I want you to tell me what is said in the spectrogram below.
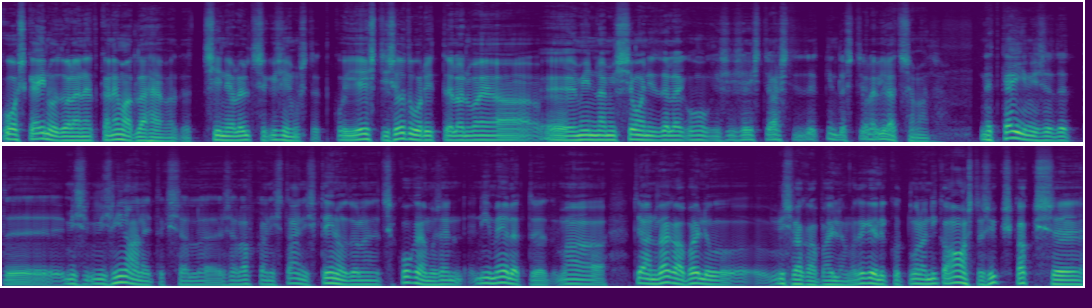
koos käinud olen, et ka nemad lähevad, et siin ei ole üldse küsimust, et kui Eesti sõduritel on vaja eh, minna missioonidele kuhugi, siis Eesti arstid kindlasti ei ole viletsamad need käimised, et eh, mis, mis mina näiteks seal, seal Afganistanis teinud olen, et see kogemus on nii meeletu, et ma tean väga palju, mis väga palju, ma tegelikult, mul on iga aastas üks-kaks eh,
